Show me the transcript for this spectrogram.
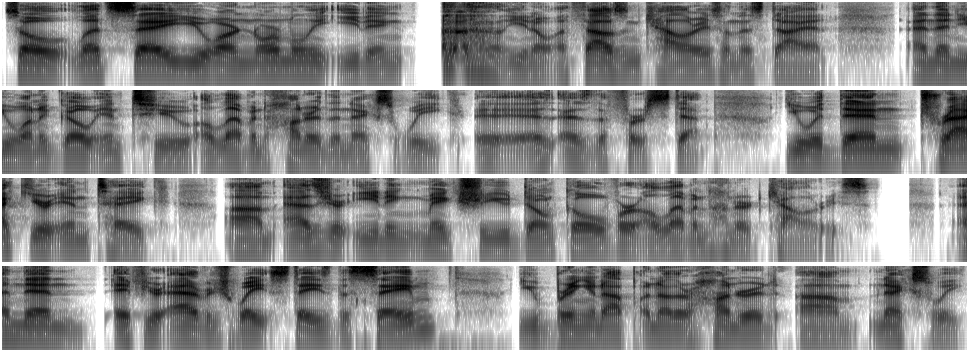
So let's say you are normally eating, you know, a thousand calories on this diet and then you want to go into 1100 the next week as, as the first step. You would then track your intake um, as you're eating, make sure you don't go over 1100 calories. And then if your average weight stays the same, you bring it up another 100 um, next week.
